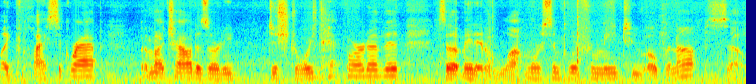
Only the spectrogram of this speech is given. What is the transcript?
like plastic wrap, but my child has already destroyed that part of it, so it made it a lot more simpler for me to open up. So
